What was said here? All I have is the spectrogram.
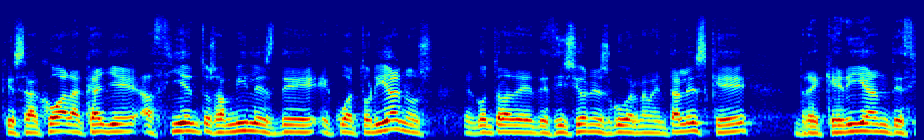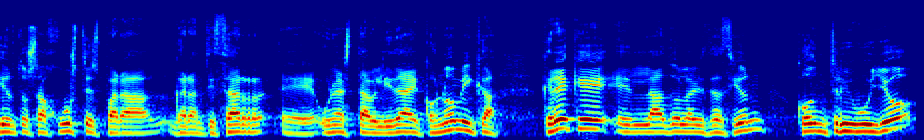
que sacó a la calle a cientos, a miles de ecuatorianos en contra de decisiones gubernamentales que requerían de ciertos ajustes para garantizar eh, una estabilidad económica. ¿Cree que eh, la dolarización contribuyó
